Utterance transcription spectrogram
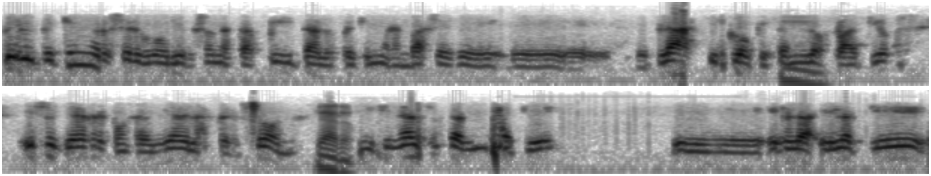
Pero el pequeño reservorio, que son las tapitas, los pequeños envases de, plástico que están en los patios, eso ya es responsabilidad de las personas. Claro. Y en general se está viendo que eh, es, la, es la que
